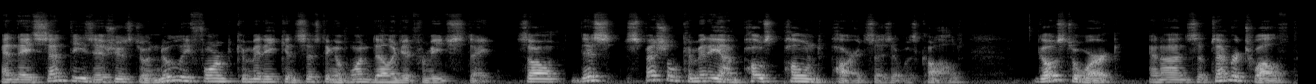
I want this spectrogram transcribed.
and they sent these issues to a newly formed committee consisting of one delegate from each state. So, this Special Committee on Postponed Parts, as it was called, goes to work, and on September 12th,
